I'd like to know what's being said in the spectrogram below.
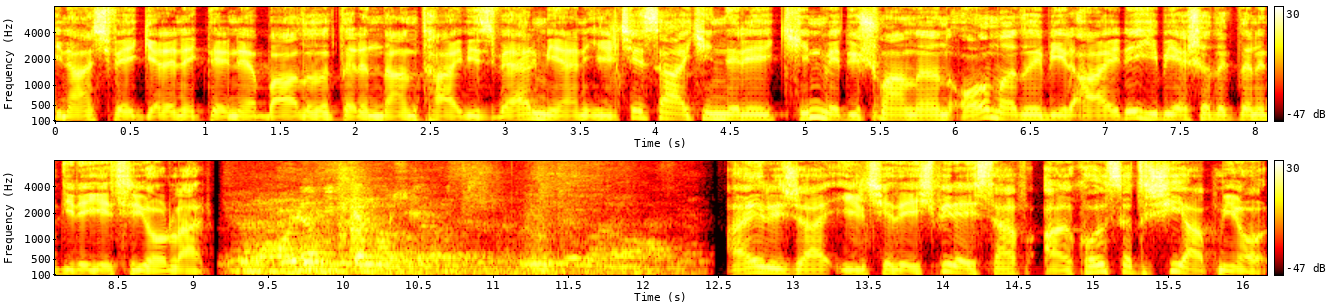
İnanç ve geleneklerine bağlılıklarından taviz vermeyen ilçe sakinleri kin ve düşmanlığın olmadığı bir aile gibi yaşadıklarını dile getiriyorlar. Ayrıca ilçede hiçbir esnaf alkol satışı yapmıyor.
